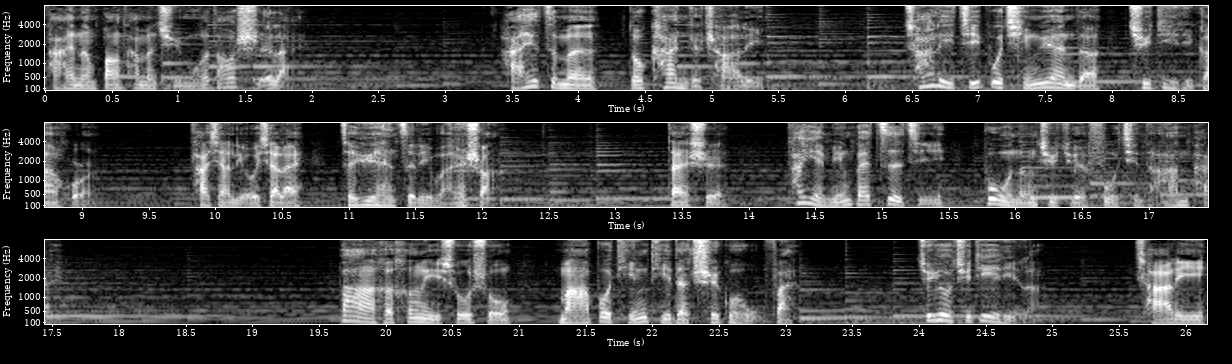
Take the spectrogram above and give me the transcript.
他还能帮他们取磨刀石来。孩子们都看着查理，查理极不情愿地去地里干活，他想留下来在院子里玩耍。但是，他也明白自己不能拒绝父亲的安排。爸和亨利叔叔马不停蹄地吃过午饭，就又去地里了。查理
